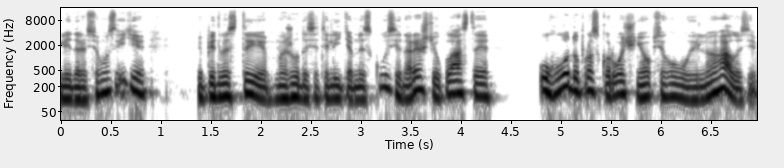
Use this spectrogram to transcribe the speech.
лідери всьому світі, щоб підвести межу десятиліттям дискусії, нарешті укласти угоду про скорочення обсягу вугільної галузі.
